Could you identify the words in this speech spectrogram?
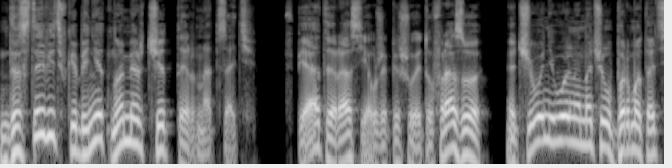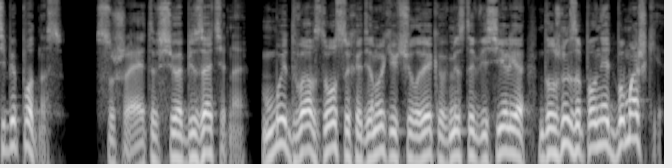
Доставить в кабинет номер 14. В пятый раз я уже пишу эту фразу, отчего невольно начал бормотать себе под нос. Слушай, а это все обязательно. Мы, два взрослых одиноких человека, вместо веселья должны заполнять бумажки.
